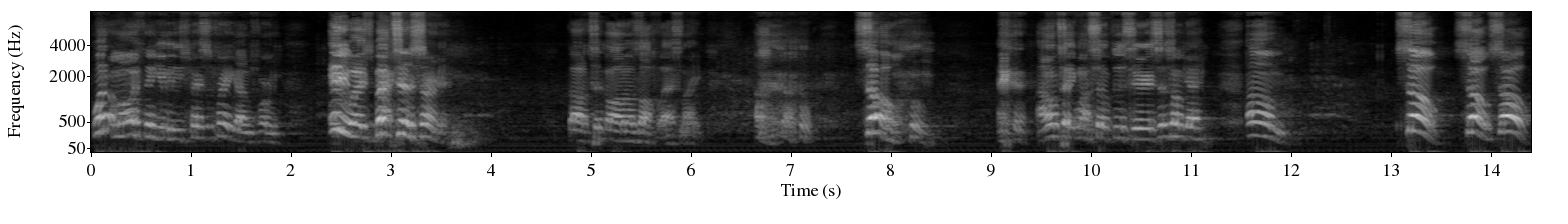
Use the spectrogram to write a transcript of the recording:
What? My wife didn't give me these pants. A friend got them for me. Anyways, back to the sermon. Thought I took all those off last night. so, I don't take myself too serious. It's okay. Um, so, so, so,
